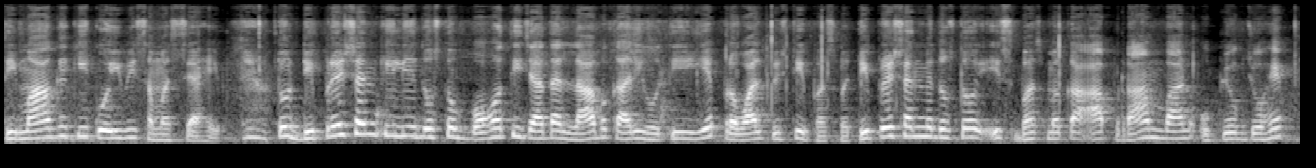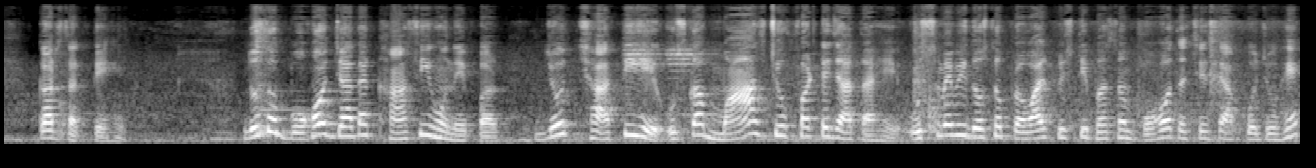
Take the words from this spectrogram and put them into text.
दिमाग की कोई भी समस्या है तो डिप्रेशन के लिए दोस्तों बहुत ही ज़्यादा लाभकारी होती है ये प्रवाल पृष्टि भस्म। डिप्रेशन में दोस्तों इस भस्म का आप रामबाण उपयोग जो है कर सकते हैं। दोस्तों बहुत ज़्यादा खांसी होने पर जो छाती है, उसका मांस जो फट जाता है, उसमें भी दोस्तों प्रवाल पृष्टि भस्म बहुत अच्छे से आपको जो है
